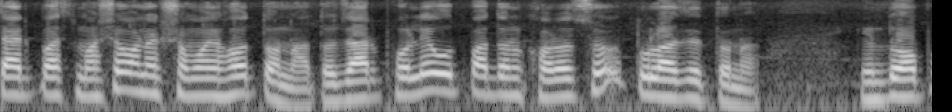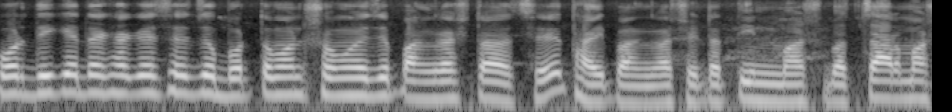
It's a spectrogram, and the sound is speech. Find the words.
চার পাঁচ মাসে অনেক সময় হতো না, তো যার ফলে উৎপাদন খরচও তোলা যেত না। কিন্তু অপরদিকে দেখা গেছে যে বর্তমান সময়ে যে পাঙ্গাসটা আছে, থাই পাঙ্গাস, এটা তিন মাস বা চার মাস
